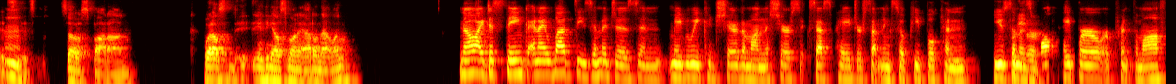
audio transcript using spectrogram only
It's mm. it's so spot on. What else? Anything else you want to add on that one? No, I just think, and I love these images, and maybe we could share them on the share success page or something so people can use them as wallpaper or print them off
